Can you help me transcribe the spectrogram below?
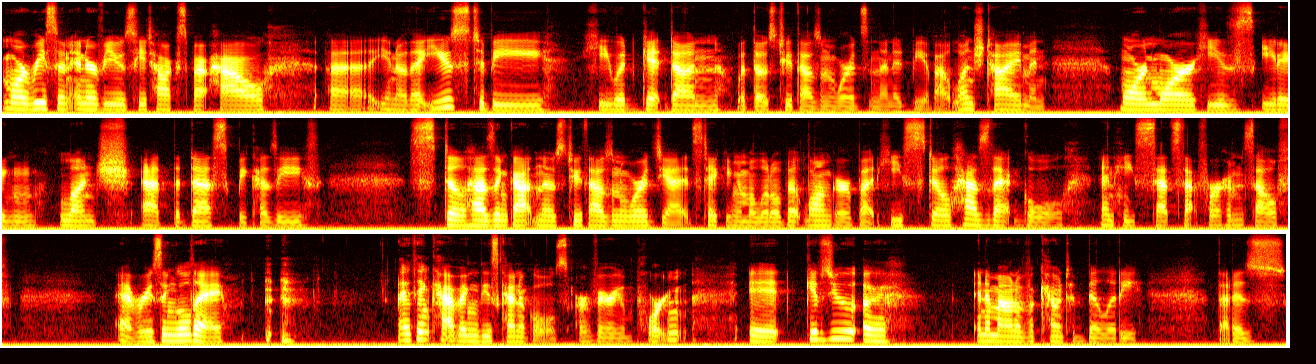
more recent interviews, he talks about how, uh, you know, that used to be he would get done with those 2,000 words and then it'd be about lunchtime. And more and more he's eating lunch at the desk because he still hasn't gotten those 2,000 words yet. It's taking him a little bit longer, but he still has that goal and he sets that for himself every single day. I think having these kind of goals are very important. It gives you a, an amount of accountability that is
